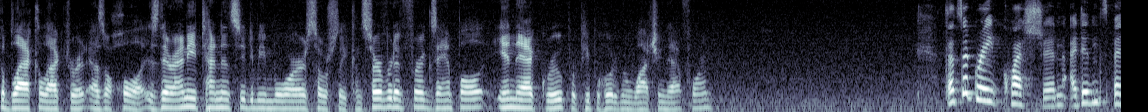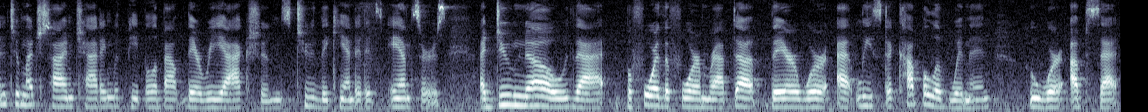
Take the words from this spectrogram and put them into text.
the black electorate as a whole? Is there any tendency to be more socially conservative, for example, in that group or people who would have been watching that forum? That's a great question. I didn't spend too much time chatting with people about their reactions to the candidates' answers. I do know that before the forum wrapped up, there were at least a couple of women who were upset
